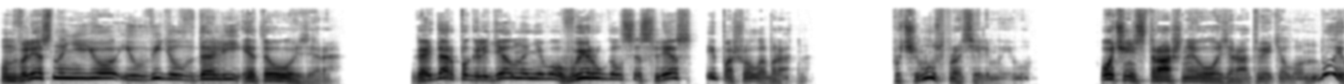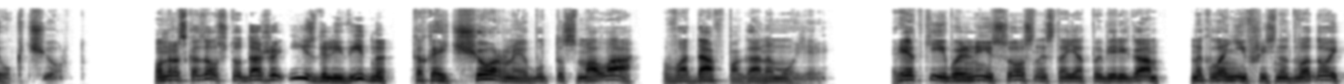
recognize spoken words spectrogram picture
Он влез на нее и увидел вдали это озеро. Гайдар поглядел на него, выругался, слез и пошел обратно. — Почему? — спросили мы его. Очень страшное озеро, — ответил он. Ну его к черту. Он рассказал, что даже издали видно, какая черная, будто смола, вода в поганом озере. Редкие и больные сосны стоят по берегам, наклонившись над водой,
